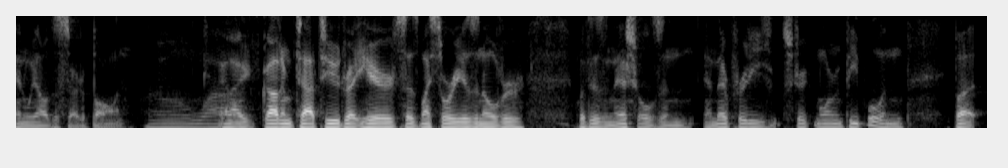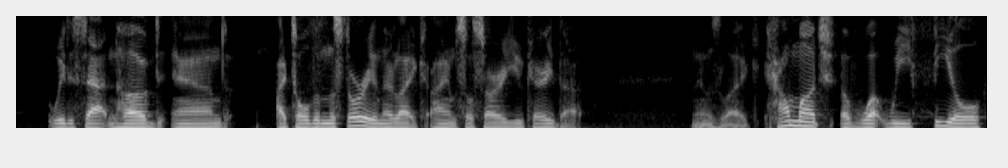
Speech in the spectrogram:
And we all just started bawling. Oh wow And I got him tattooed right here. It says my story isn't over with his initials and, and they're pretty strict Mormon people and but we just sat and hugged and I told them the story and they're like, I am so sorry you carried that. And it was like, how much of what we feel,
